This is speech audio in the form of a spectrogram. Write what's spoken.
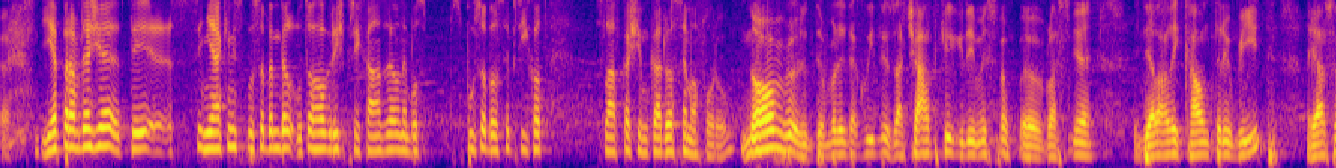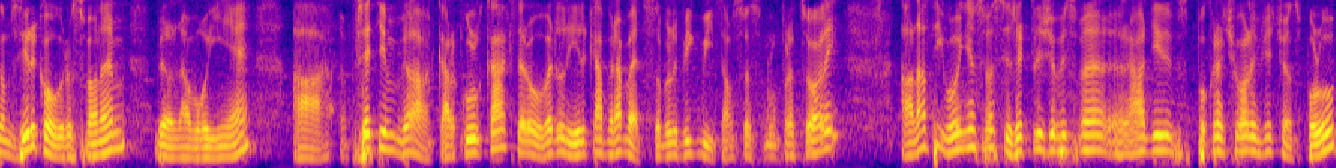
Je pravda, že ty si nějakým způsobem byl u toho, když přicházel, nebo způsobil si příchod Slávka Šimka do semaforu? No, to byly takový ty začátky, kdy my jsme eh, vlastně dělali country beat. Já jsem s Jirkou Grossmanem byl na vojně a předtím byla Karkulka, kterou vedl Jirka Brabec, to byl Big Beat, tam jsme spolupracovali. A na té vojně jsme si řekli, že bychom rádi pokračovali v něčem spolu.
